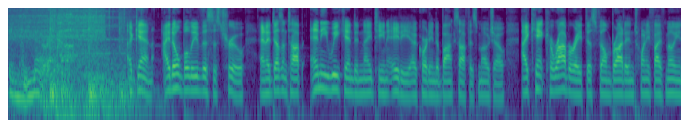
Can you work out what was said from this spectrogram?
in America. Again, I don't believe this is true, and it doesn't top any weekend in 1980, according to Box Office Mojo. I can't corroborate this film brought in $25 million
